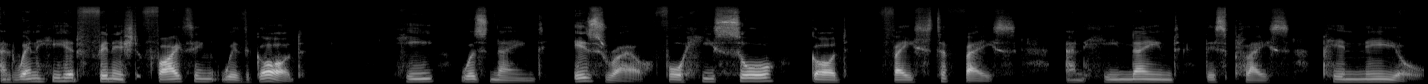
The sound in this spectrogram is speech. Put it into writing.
And when he had finished fighting with God, he was named Israel, for he saw God face to face, and he named this place pineal,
